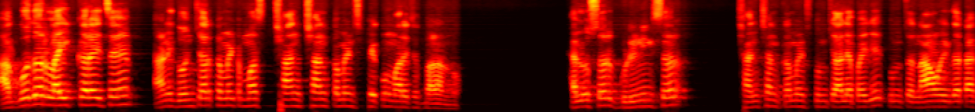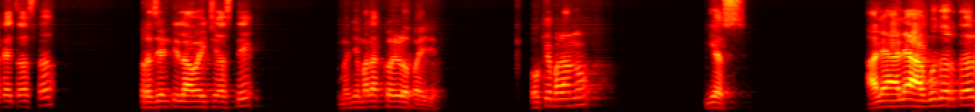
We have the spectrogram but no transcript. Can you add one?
अगोदर लाईक करायचंय आणि दोन चार कमेंट मस्त छान छान कमेंट्स फेकून मारायचे बाळांनो. Hello sir good evening sir छान छान कमेंट्स तुमच्या आल्या पाहिजे. तुमचं नाव एकदा टाकायचं असतं. प्रेझेंटी लावायची असते. म्हणजे मला कळलं पाहिजे. ओके बाळांनो? येस आल्या आल्या अगोदर तर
